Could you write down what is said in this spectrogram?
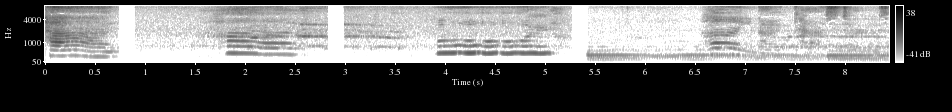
Hi. Hi. Ooh. Hi, Nightcasters.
